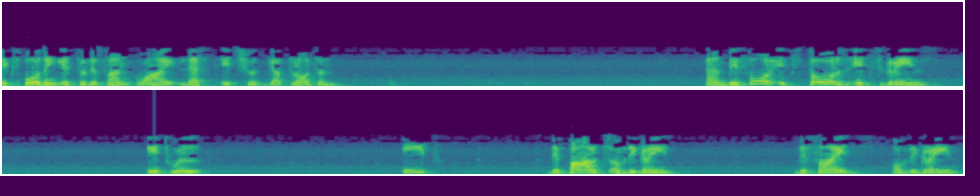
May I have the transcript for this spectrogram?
exposing it to the sun. Why? Lest it should get rotten. And before it stores its grains, it will eat the parts of the grain, the sides of the grain.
